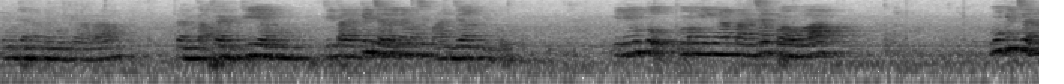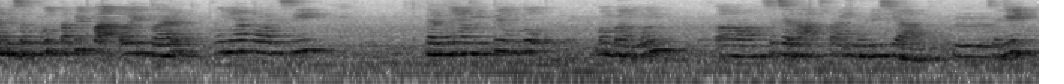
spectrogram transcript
kemudian ada Mutiara dan Kak Ferdi yang kita yakin jalannya masih panjang gitu. Ini untuk mengingat aja bahwa mungkin jangan disebut tapi Pak Lebar punya koleksi dan punya mimpi untuk membangun uh, sejarah abstrak Indonesia. Hmm. Jadi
